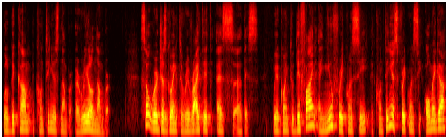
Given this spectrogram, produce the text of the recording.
will become a continuous number, a real number. So we're just going to rewrite it as uh, this we are going to define a new frequency, a continuous frequency omega,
